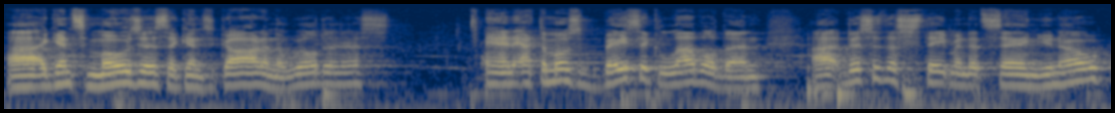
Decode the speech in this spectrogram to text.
uh, against Moses, against God in the wilderness. And at the most basic level, then, this is a statement that's saying, you know,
